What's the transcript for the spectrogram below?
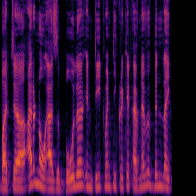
But uh, I don't know, as a bowler in T20 cricket, I've never been like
